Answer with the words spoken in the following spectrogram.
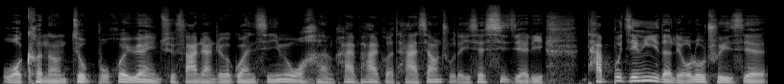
我可能就不会愿意去发展这个关系，因为我很害怕和他相处的一些细节里，他不经意的流露出一些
